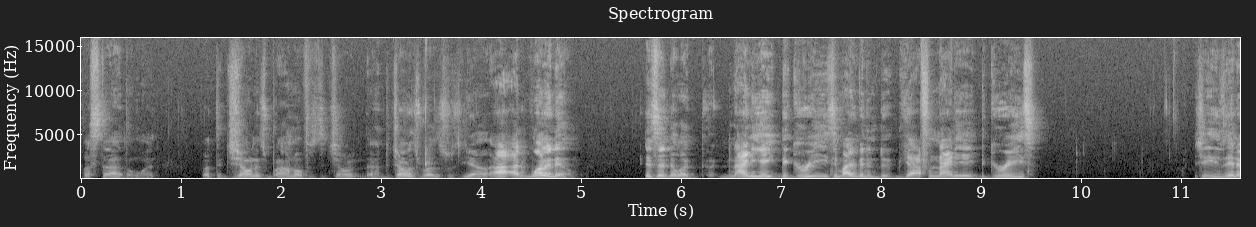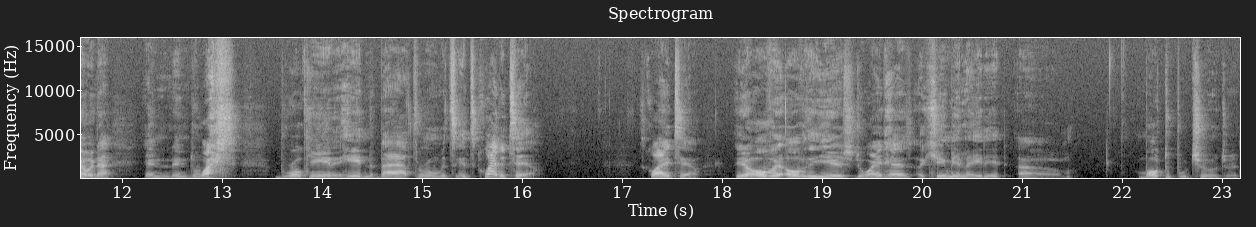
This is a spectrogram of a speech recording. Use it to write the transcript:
what's the other one? But the Jonas. I don't know if it's the Jonas. The Jonas Brothers was young. I, I one of them. It's a what, 98 degrees. It might have been the guy from 98 degrees. She was in there and and Dwight broke in and hid in the bathroom. It's it's quite a tale. It's quite a tale you know, over over the years, Dwight has accumulated um, multiple children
